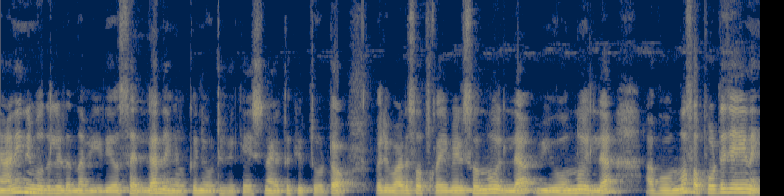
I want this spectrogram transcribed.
ഞാൻ ഇനി മുതൽ ഇടുന്ന വീഡിയോസ് എല്ലാം നിങ്ങൾക്ക് നോട്ടിഫിക്കേഷൻ ആയിട്ട് കിട്ടും കേട്ടോ. ഒരുപാട് സബ്സ്ക്രൈബേഴ്സ് ഒന്നും ഇല്ല വ്യൂ ഒന്നും ഇല്ല അപ്പോൾ ഒന്ന് സപ്പോർട്ട് ചെയ്യണേ.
